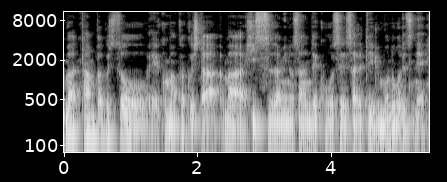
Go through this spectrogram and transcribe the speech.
まあ、タンパク質を、え細かくした、まあ、必須アミノ酸で構成されているものをですね、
